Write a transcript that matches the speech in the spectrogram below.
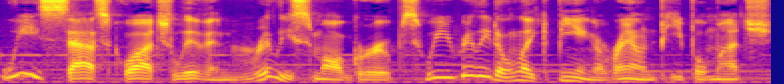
we Sasquatch live in really small groups. We really don't like being around people much.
